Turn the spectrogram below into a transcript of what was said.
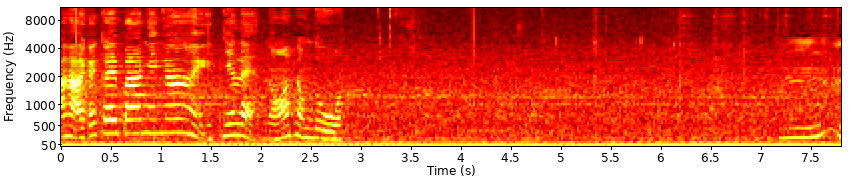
อาหารใกล้ๆบ้านง่ายๆเนี่ยแหละเนาะลองดูอืม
